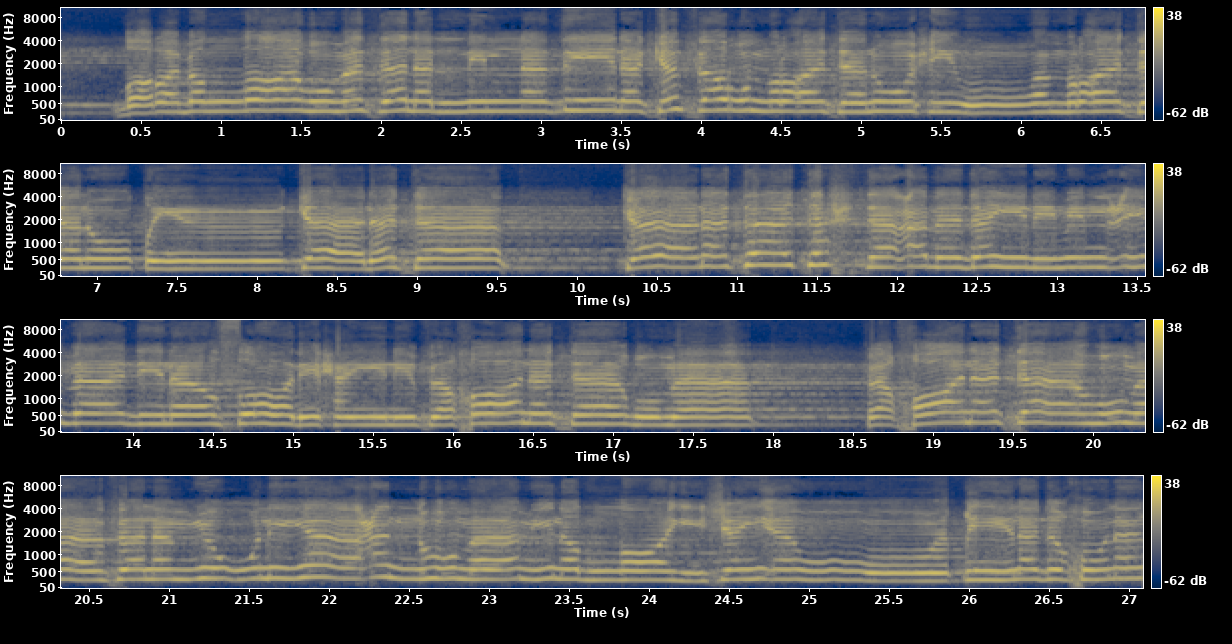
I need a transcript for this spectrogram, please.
ضرب الله مثلا للذين كفروا امرأة نوح وامرأة لوط كانتا كانتا تحت عبدين من عبادنا صالحين فخانتاهما فخانتاهما فلم يغنيا عنهما من الله شيئا وقيل ادخلا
